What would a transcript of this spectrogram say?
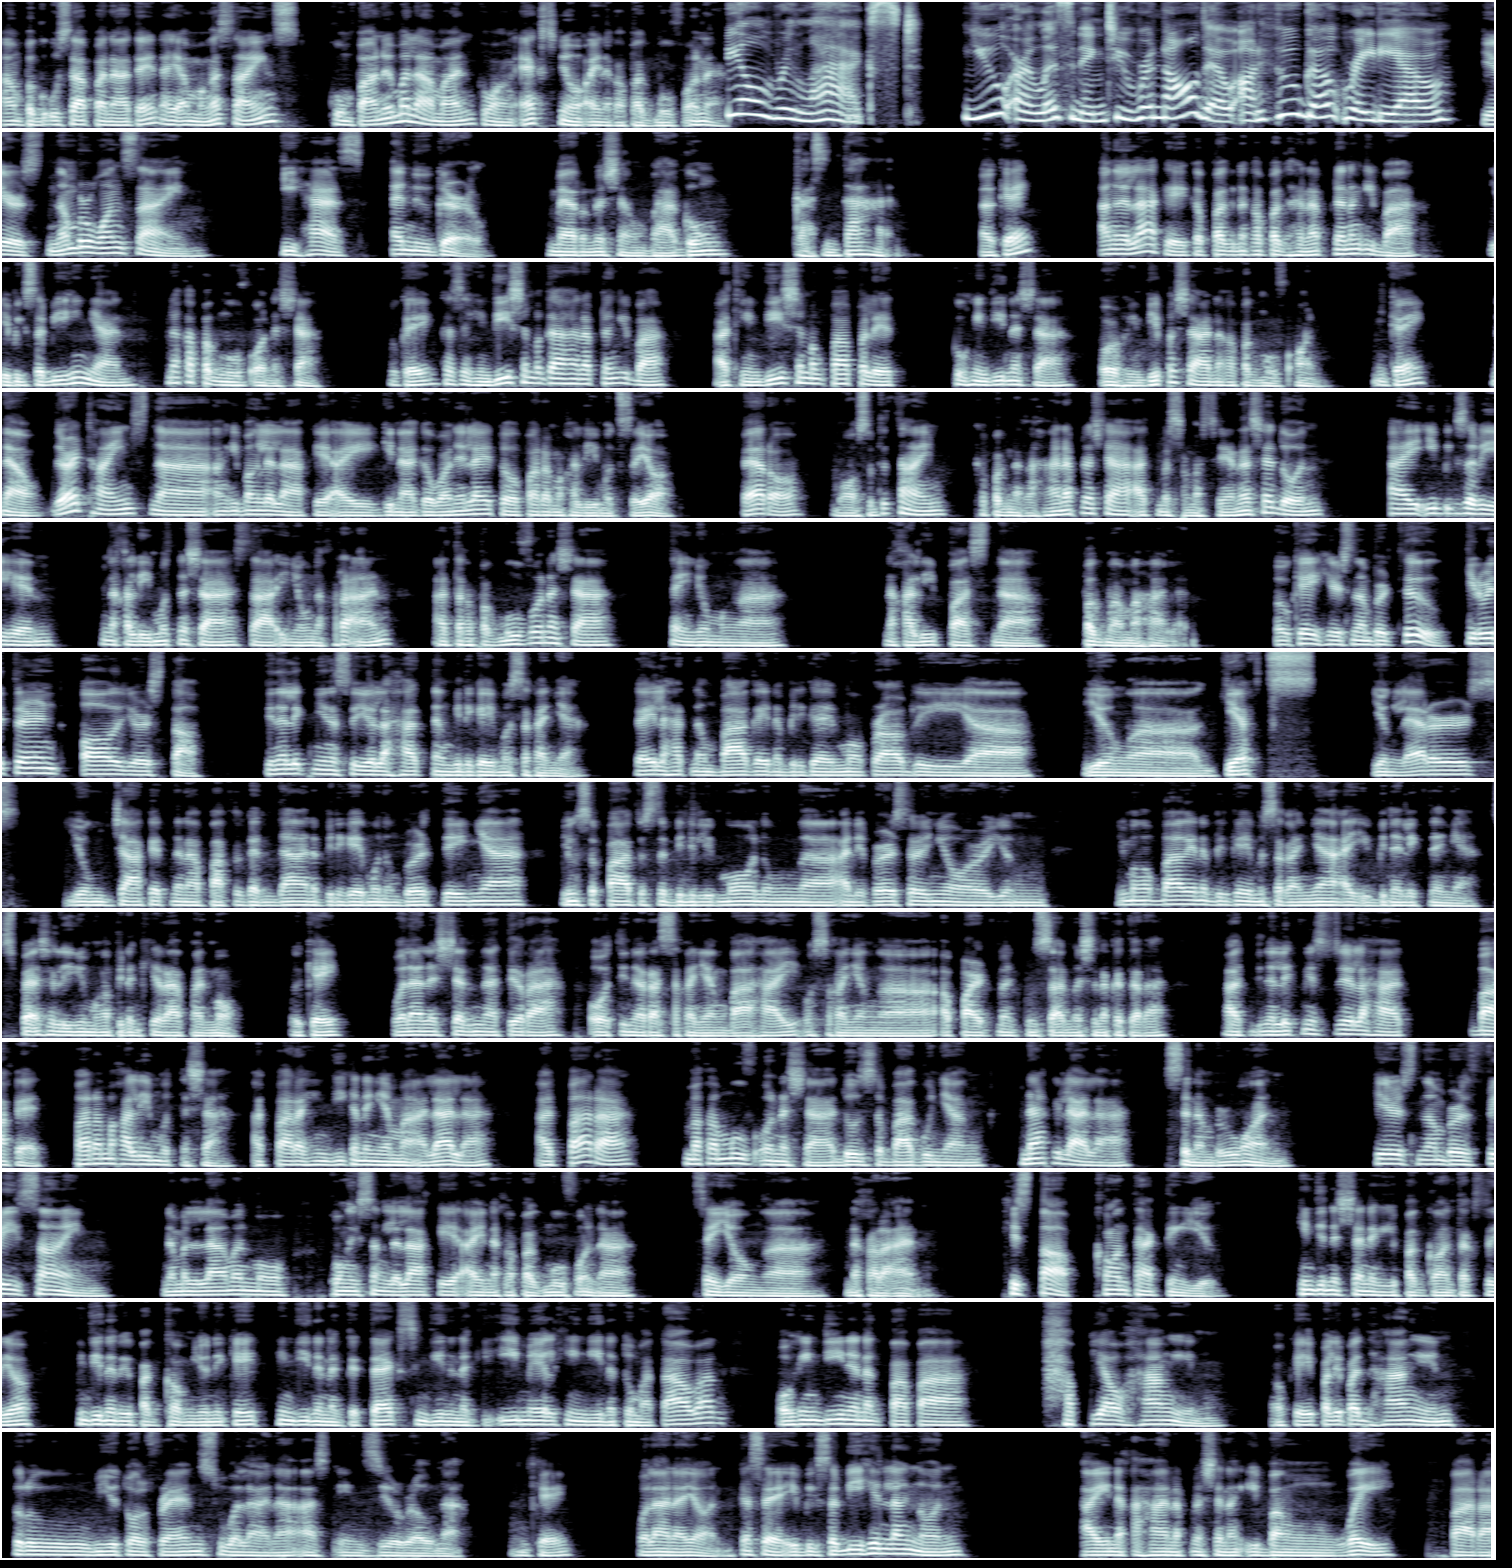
Ang pag-uusapan natin ay ang mga signs kung paano malaman kung ang ex nyo ay nakapag-move on na. Feel relaxed. You are listening to Ronaldo on Who Goat Radio. Here's number one sign. He has a new girl. Meron na siyang bagong kasintahan. Okay? Ang lalaki, kapag nakapaghanap na ng iba, ibig sabihin yan, nakapag-move on na siya. Okay? Kasi hindi siya maghahanap ng iba at hindi siya magpapalit kung hindi na siya or hindi pa siya nakapag-move on. Okay? Now, there are times na ang ibang lalaki ay ginagawa nila ito para makalimot sa iyo. Pero, most of the time, kapag nakahanap na siya at mas masaya na siya doon, ay ibig sabihin, nakalimot na siya sa inyong nakaraan at nakapag-move on na siya sa inyong mga nakalipas na pagmamahalan. Okay, here's number two. He returned all your stuff. Tinalik niya sa iyo lahat ng binigay mo sa kanya. Okay, lahat ng bagay na binigay mo, probably uh, yung uh, gifts, yung letters, yung jacket na napakaganda na binigay mo nung birthday niya, yung sapatos na binili mo nung uh, anniversary niyo or yung yung mga bagay na binigay mo sa kanya ay ibinalik na niya. Especially yung mga pinaghirapan mo. Okay? Wala na siyang natira o tinara sa kanyang bahay o sa kanyang uh, apartment kung saan man siya nakatira. At binalik niya sa lahat. Bakit? Para makalimot na siya at para hindi ka na niya maalala at para makamove on na siya doon sa bago niyang nakilala sa number one. Here's number three sign na malalaman mo kung isang lalaki ay nakapag-move on na sa iyong uh, nakaraan. He stopped contacting you. Hindi na siya nagipag-contact sa iyo, hindi na nagpag-communicate, hindi na nagte-text, hindi na nag-email, hindi na tumatawag, o hindi na nagpapahapyaw hangin. Okay? Palipad hangin through mutual friends, wala na as in zero na. Okay? Wala na yon Kasi ibig sabihin lang nun, ay nakahanap na siya ng ibang way para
